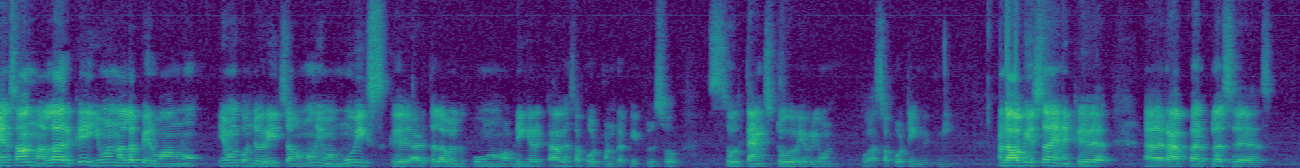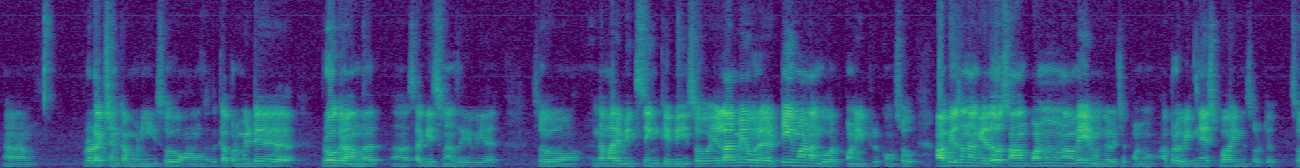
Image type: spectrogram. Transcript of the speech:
என் சாங் நல்லா இருக்குது இவன் நல்ல பேர் வாங்கணும். இவன் கொஞ்சம் ரீச் ஆகணும் இவன் மூவிஸ்க்கு அடுத்த லெவலுக்கு போகணும் அப்படிங்கிறதுக்காக சப்போர்ட் பண்ணுற people so so thanks to every one who are supporting with me and ஆப்வியஸாக எனக்கு rapper plus production company so அவங்க அதுக்கப்புறமேட்டு ப்ரோக்ராமர் சகீஸ்னா ஜேவியர் ஸோ இந்த மாதிரி மிக்சிங் கிபி ஸோ எல்லாமே ஒரு டீமாக நாங்கள் ஒர்க் பண்ணிட்டு இருக்கோம் ஸோ ஆப்வியஸாக நாங்கள் ஏதோ சாங் பண்ணணும்னாவே இவங்க வச்சு பண்ணுவோம். அப்புறம் விக்னேஷ் பாய்னு சொல்லிட்டு. ஸோ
